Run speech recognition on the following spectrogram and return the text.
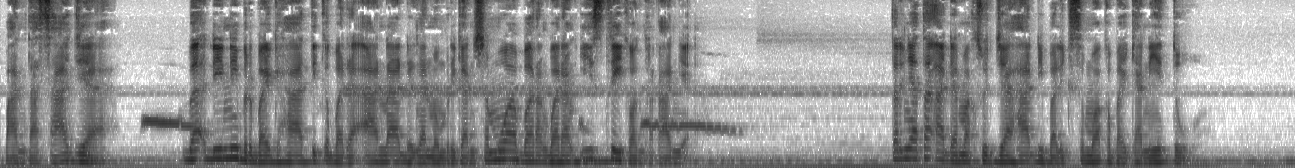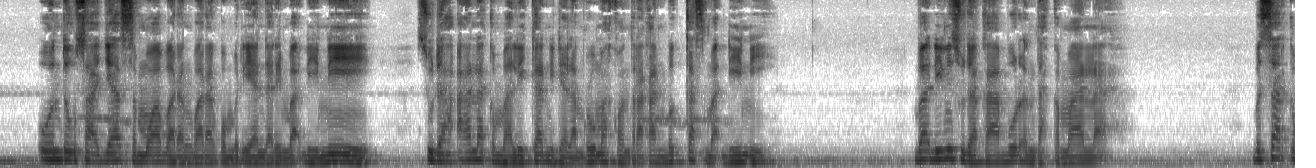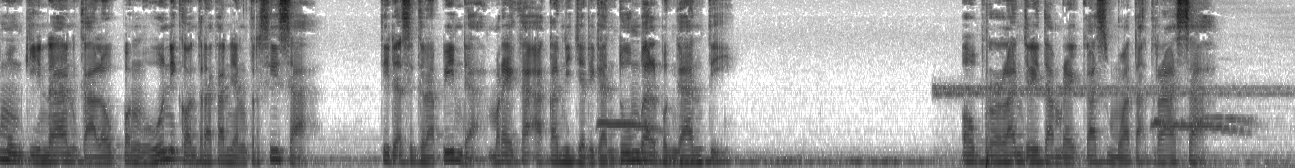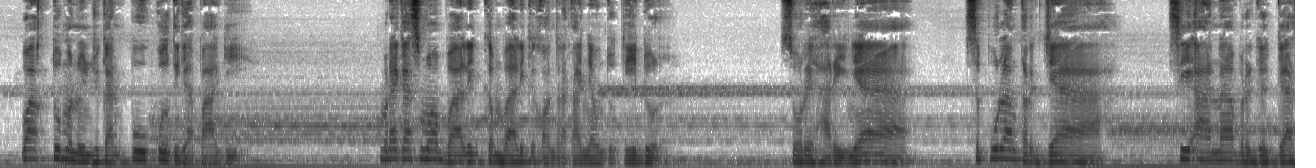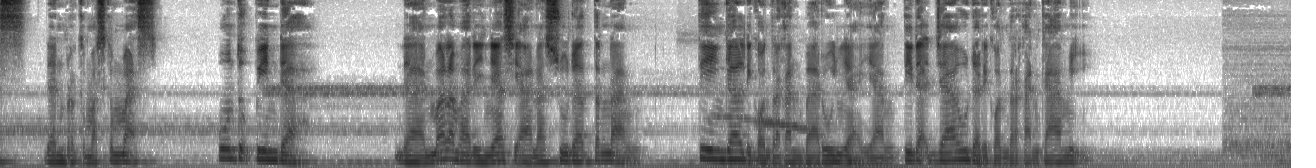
Pantas saja Mbak Dini berbaik hati kepada Ana dengan memberikan semua barang-barang istri kontrakannya. Ternyata ada maksud jahat di balik semua kebaikan itu. Untung saja semua barang-barang pemberian dari Mbak Dini sudah Ana kembalikan di dalam rumah kontrakan bekas Mbak Dini. Mbak Dini sudah kabur entah ke mana. Besar kemungkinan kalau penghuni kontrakan yang tersisa tidak segera pindah, mereka akan dijadikan tumbal pengganti. Obrolan cerita mereka semua tak terasa. Waktu menunjukkan pukul 3 pagi. Mereka semua balik kembali ke kontrakannya untuk tidur. Sore harinya, sepulang kerja, si Ana bergegas dan berkemas-kemas untuk pindah. Dan malam harinya si Ana sudah tenang tinggal di kontrakan barunya yang tidak jauh dari kontrakan kami.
